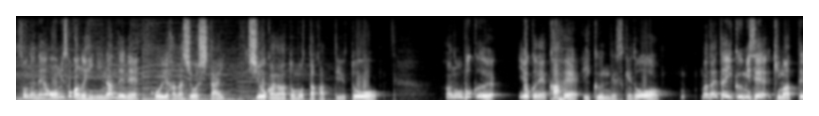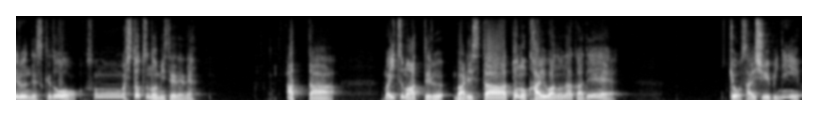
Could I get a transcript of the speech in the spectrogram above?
そんなね大晦日の日になんでねこういう話をしたいしようかなと思ったかっていうとあの僕よくねカフェ行くんですけどまあ大体行く店決まってるんですけどその一つの店でねあった、まあ、いつも会ってるバリスタとの会話の中で今日最終日に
